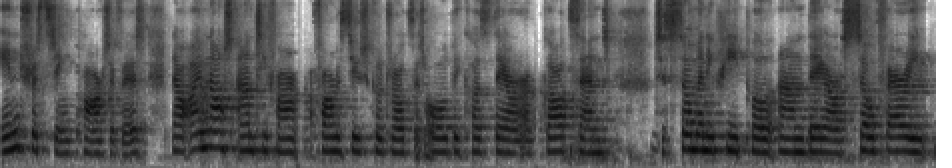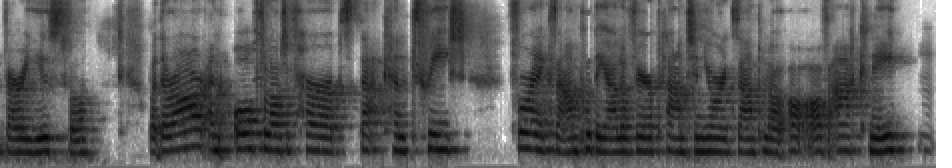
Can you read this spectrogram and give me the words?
interesting part of it. Now, I'm not anti pharmaceutical drugs at all because they are a godsend to so many people and they are so very, very useful. But there are an awful lot of herbs that can treat, for example, the aloe vera plant in your example of, of acne. Mm.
